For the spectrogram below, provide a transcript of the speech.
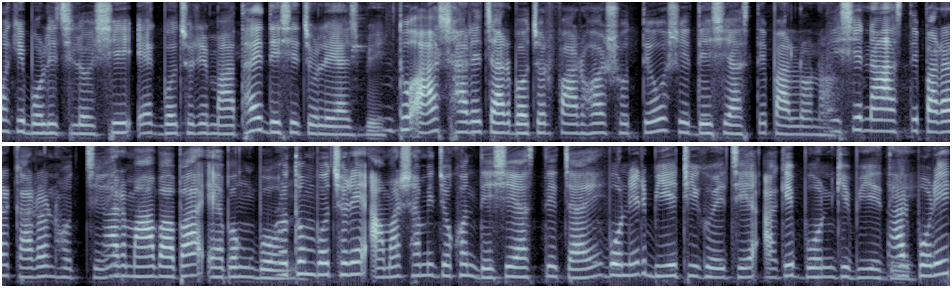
আমাকে বলেছিল, সে এক বছরের মাথায় দেশে চলে আসবে। কিন্তু আজ সাড়ে চার বছর পার হওয়া সত্ত্বেও সে দেশে আসতে পারল না। দেশে না আসতে পারার কারণ হচ্ছে আর মা, বাবা এবং বোন। প্রথম বছরে আমার স্বামী যখন দেশে আসতে চায়, বোনের বিয়ে ঠিক হয়েছে, আগে বোনকে বিয়ে দিয়ে তারপরেই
